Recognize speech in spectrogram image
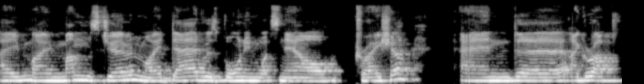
I my mum's German. My dad was born in what's now Croatia, and uh, I grew up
